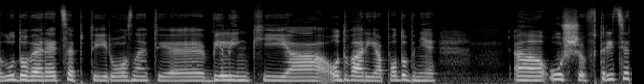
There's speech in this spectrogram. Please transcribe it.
ľudové recepty, rôzne tie bylinky a odvary a podobne. Uh, už v 30.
